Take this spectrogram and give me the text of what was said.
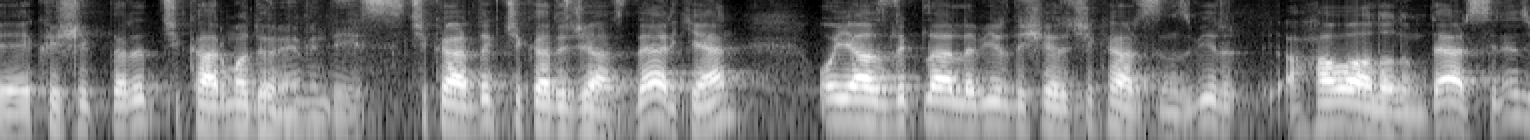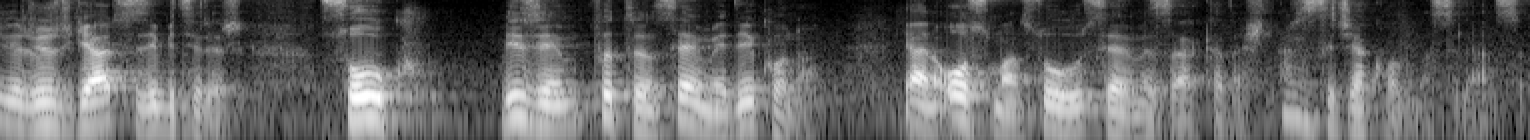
e, kışlıkları çıkarma dönemindeyiz. Çıkardık çıkaracağız derken o yazlıklarla bir dışarı çıkarsınız, bir hava alalım dersiniz, bir rüzgar sizi bitirir. Soğuk bizim fıtığın sevmediği konu. Yani Osman soğuğu sevmez arkadaşlar. Sıcak olması lazım.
